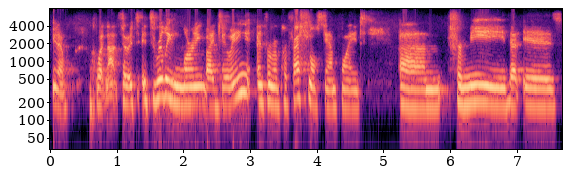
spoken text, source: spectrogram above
you know, whatnot. So it's it's really learning by doing. And from a professional standpoint, um, for me, that is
